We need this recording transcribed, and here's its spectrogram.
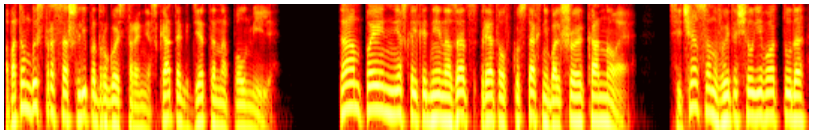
а потом быстро сошли по другой стороне ската где-то на полмили. Там Пейн несколько дней назад спрятал в кустах небольшое каноэ. Сейчас он вытащил его оттуда,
